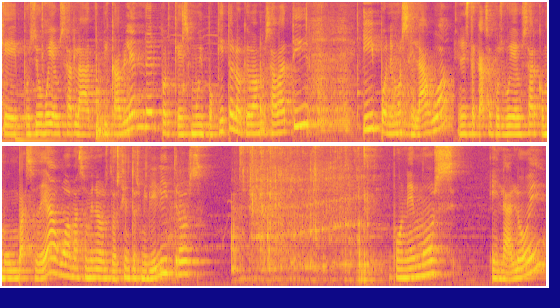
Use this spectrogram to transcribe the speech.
que pues yo voy a usar la típica blender porque es muy poquito lo que vamos a batir y ponemos el agua. En este caso pues voy a usar como un vaso de agua, más o menos 200 mililitros. Ponemos el aloe,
